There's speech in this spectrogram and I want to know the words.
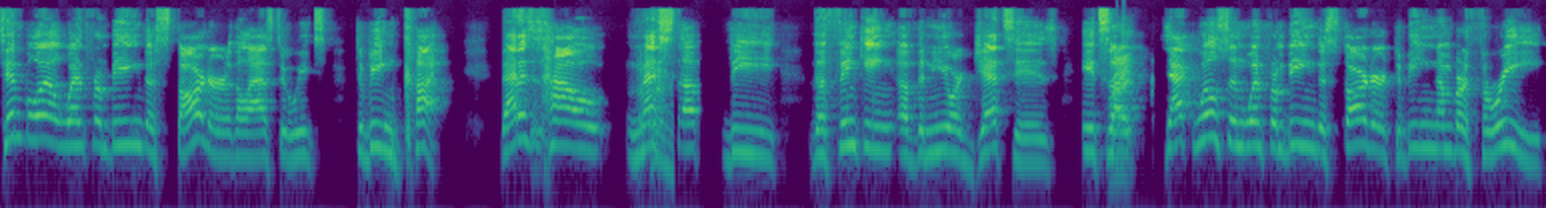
Tim Boyle went from being the starter the last 2 weeks to being cut that is how messed up the the thinking of the New York Jets is it's right. like Zach Wilson went from being the starter to being number three,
